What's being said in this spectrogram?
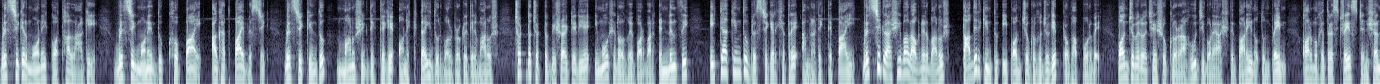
বৃশ্চিকের মনে কথা লাগে, বৃশ্চিক মনে দুঃখ পায়, আঘাত পায় বৃশ্চিক। বৃশ্চিক কিন্তু মানসিক দিক থেকে অনেকটাই দুর্বল প্রকৃতির মানুষ। ছোট্ট ছোট্ট বিষয়কে নিয়ে ইমোশনাল হয়ে পড়বার টেন্ডেন্সি এটা কিন্তু বৃশ্চিকের ক্ষেত্রে আমরা দেখতে পাই। বৃশ্চিক রাশি বা লগ্নের মানুষ, তাদের কিন্তু এই পঞ্চগ্রহ যুগে প্রভাব পড়বে। পঞ্চমে রয়েছে শুক্র রাহু, জীবনে আসতে পারে নতুন প্রেম। কর্মক্ষেত্রে স্ট্রেস টেনশন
